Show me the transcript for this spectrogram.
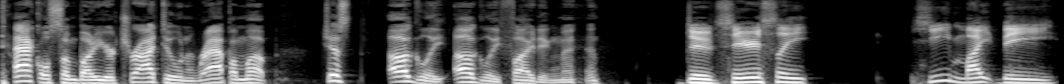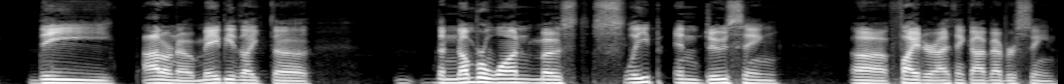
tackle somebody or try to and wrap them up. Just ugly, ugly fighting, man. Dude, seriously, he might be the I don't know, maybe like the the number one most sleep inducing uh fighter I think I've ever seen.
